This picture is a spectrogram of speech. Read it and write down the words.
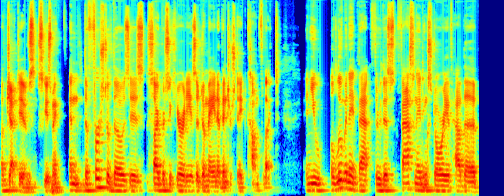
objectives, excuse me. And the first of those is cybersecurity is a domain of interstate conflict. And you illuminate that through this fascinating story of how the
